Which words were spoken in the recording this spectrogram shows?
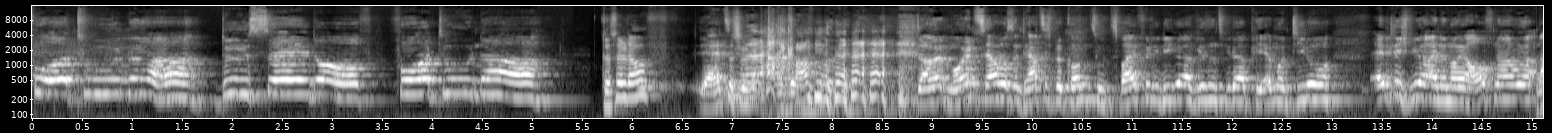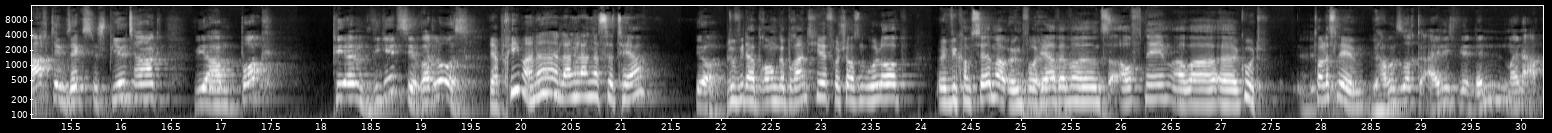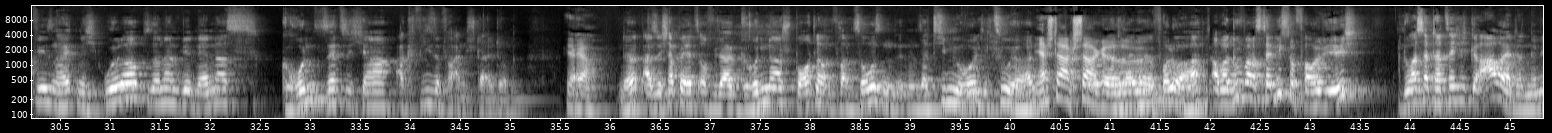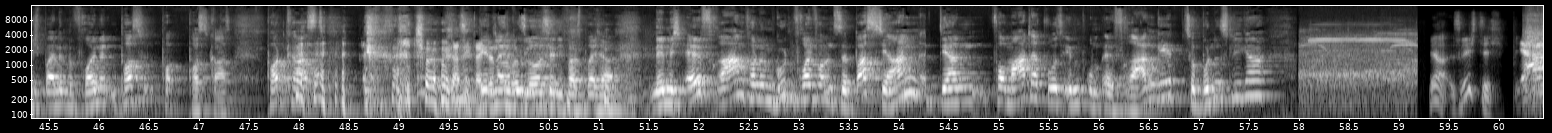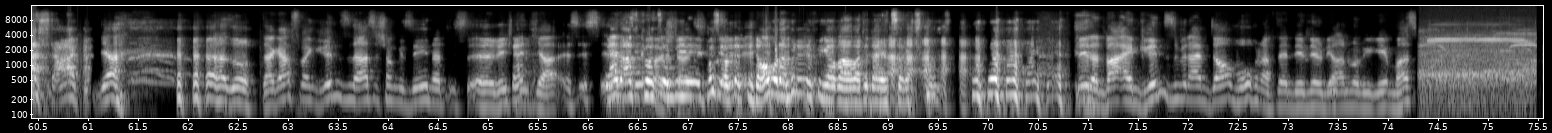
Fortuna Düsseldorf, Fortuna. Düsseldorf? Ja, hättest du schon. komm. Damit moin, Servus und herzlich willkommen zu 2 für die Liga. Wir sind's wieder, PM und Tino. Endlich wieder eine neue Aufnahme nach dem sechsten Spieltag. Wir haben Bock. PM, wie geht's dir? Was los? Ja, prima, ne? Lang, lang ist es her. Ja. Du wieder braun gebrannt hier, frisch aus dem Urlaub. Irgendwie kommst du ja immer irgendwo her, wenn wir uns aufnehmen, aber äh, gut. Tolles Leben. Wir haben uns doch geeinigt, wir nennen meine Abwesenheit nicht Urlaub, sondern wir nennen das grundsätzlich ja Akquiseveranstaltung. Ja, ja. Ne? Also ich habe ja jetzt auch wieder Gründer, Sportler und Franzosen in unser Team geholt, die zuhören. Ja, stark, stark. Neue Also, Follower. Aber du warst ja nicht so faul wie ich. Du hast ja tatsächlich gearbeitet, nämlich bei einem befreundeten Post, Po- Postcast. Podcast. Entschuldigung, dass ich da Geht gleich gut los hier, die Versprecher. nämlich elf Fragen von einem guten Freund von uns, Sebastian, der ein Format hat, wo es eben um elf Fragen geht zur Bundesliga. Ja, ist richtig. Ja, stark. Ja, also da gab es mein Grinsen, da hast du schon gesehen, das ist äh, richtig, ja. Es ist, Ja, du hast kurz irgendwie, ich weiß nicht, ob das ein Daumen oder Mittelfinger war, was du da jetzt sagst. Nee, das war ein Grinsen mit einem Daumen hoch, nachdem dem du die Antwort gegeben hast.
